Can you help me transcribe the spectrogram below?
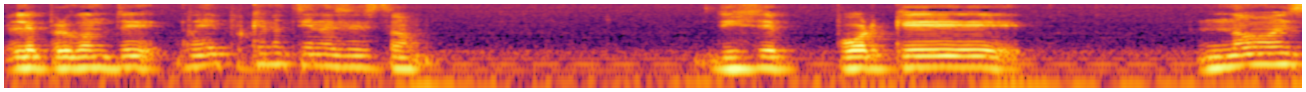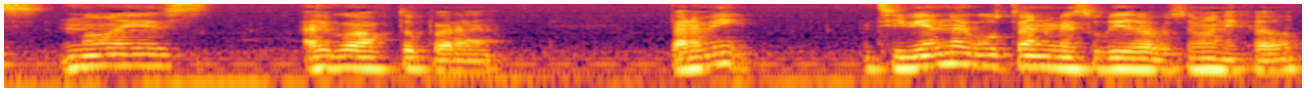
le pregunté, güey, ¿por qué no tienes esto? Dice, porque no es, no es algo apto para, para mí. Si bien me gustan, me he subido, los he manejado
